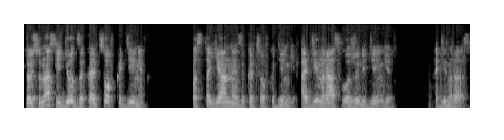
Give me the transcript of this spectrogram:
То есть у нас идет закольцовка денег, постоянная закольцовка денег. Один раз вложили деньги, один раз,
